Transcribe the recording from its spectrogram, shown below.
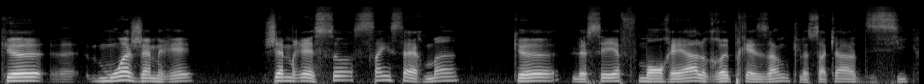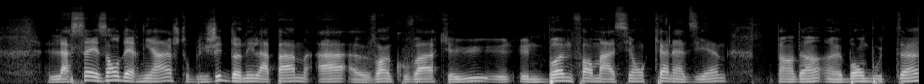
que moi, j'aimerais, j'aimerais ça sincèrement que le CF Montréal représente le soccer d'ici. La saison dernière, je suis obligé de donner la PAM à Vancouver, qui a eu une bonne formation canadienne pendant un bon bout de temps.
